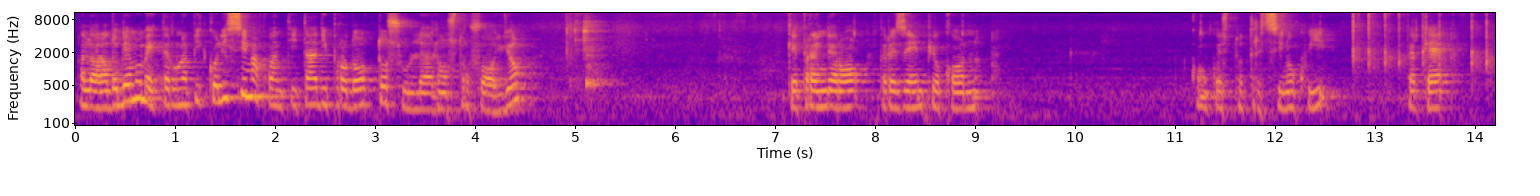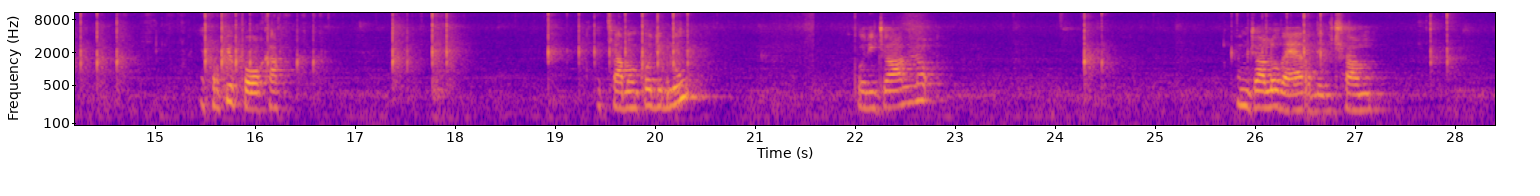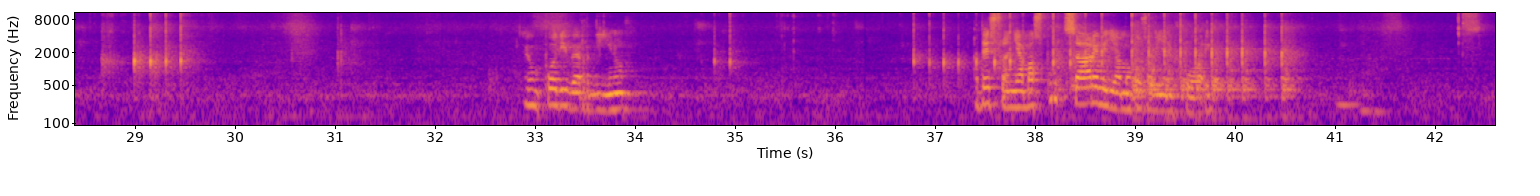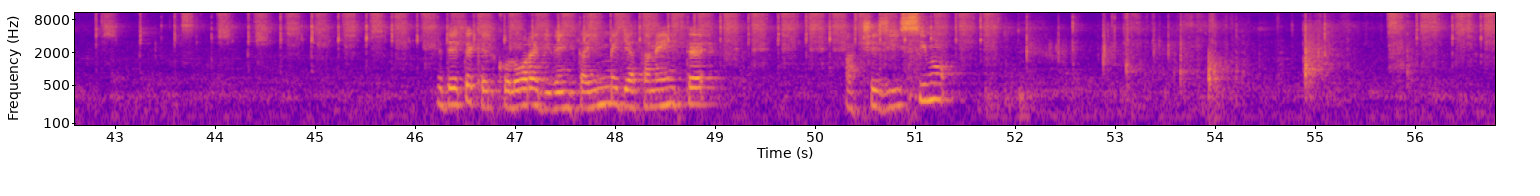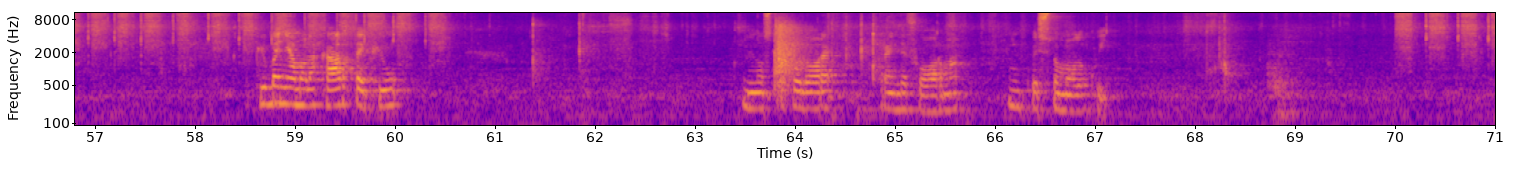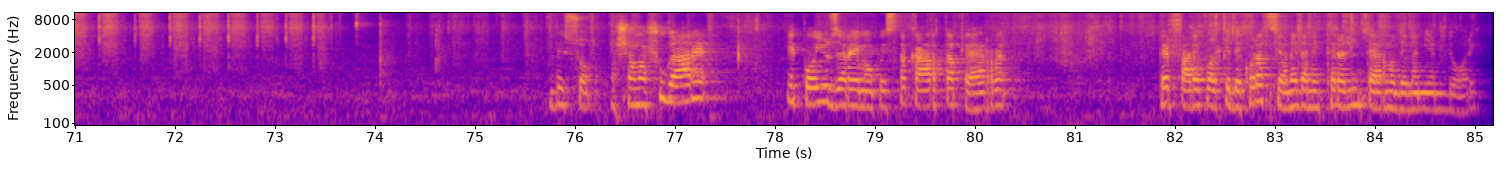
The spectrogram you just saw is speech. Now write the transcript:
Allora, dobbiamo mettere una piccolissima quantità di prodotto sul nostro foglio che prenderò per esempio con, con questo attrezzino qui perché è proprio poca. Mettiamo un po' di blu, un po' di giallo un giallo verde diciamo. E un po' di verdino. Adesso andiamo a spruzzare e vediamo cosa viene fuori. Vedete che il colore diventa immediatamente accesissimo. Più bagniamo la carta e più il nostro colore prende forma in questo modo qui. Adesso lasciamo asciugare e poi useremo questa carta per, per fare qualche decorazione da mettere all'interno della mia Midori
